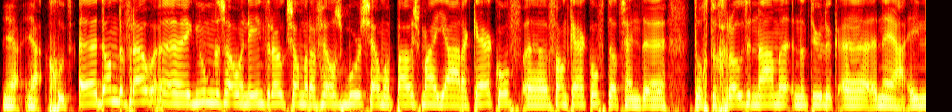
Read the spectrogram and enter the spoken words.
ja, ja goed. Uh, dan de vrouw. Uh, ik noemde zo in de intro ook Sandra Velsboer, Selma Pausma, Jara Kerkhoff uh, van Kerkhoff. Dat zijn de, toch de grote namen natuurlijk nou ja, in,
